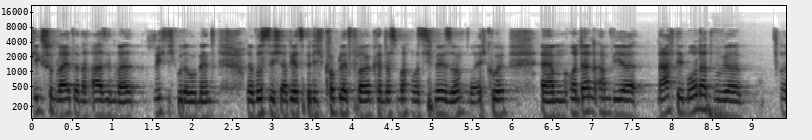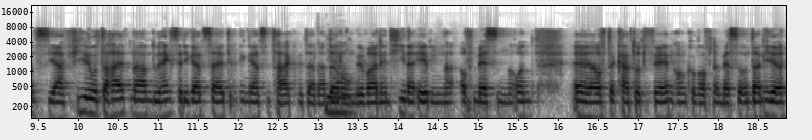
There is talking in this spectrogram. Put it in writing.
ging schon weiter nach Asien, war ein richtig guter Moment. Und da wusste ich, ab jetzt bin ich komplett frei und kann das machen, was ich will. So, war echt cool. Ähm, und dann haben wir nach dem Monat, wo wir uns ja viel unterhalten haben. Du hängst ja die ganze Zeit, den ganzen Tag miteinander ja. rum. Wir waren in China eben auf Messen und äh, auf der Canton Fair in Hongkong auf einer Messe und dann hier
